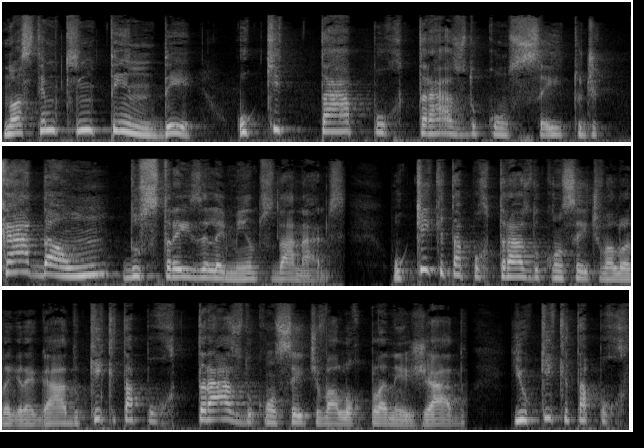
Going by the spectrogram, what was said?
Nós temos que entender o que está por trás do conceito de cada um dos três elementos da análise. O que está por trás do conceito de valor agregado? O que está por trás do conceito de valor planejado? E o que está por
